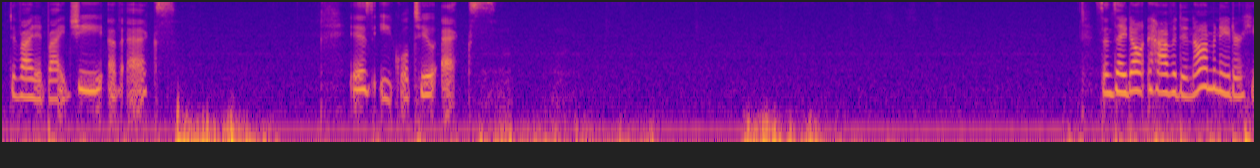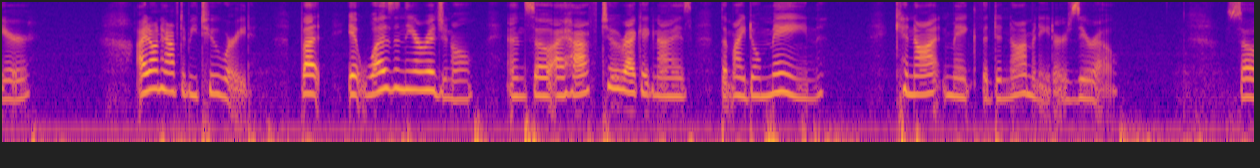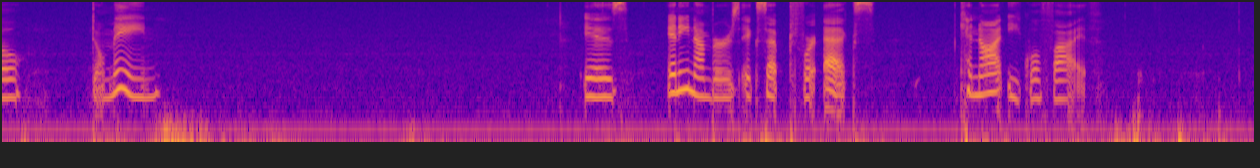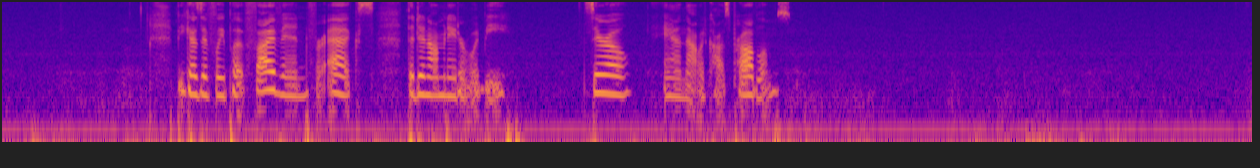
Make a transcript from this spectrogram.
divided by g of x is equal to x. Since I don't have a denominator here, I don't have to be too worried. But it was in the original, and so I have to recognize that my domain cannot make the denominator 0. So domain is any numbers except for x cannot equal 5. Because if we put 5 in for x, the denominator would be 0, and that would cause problems.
